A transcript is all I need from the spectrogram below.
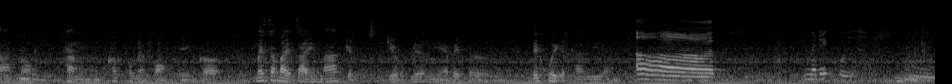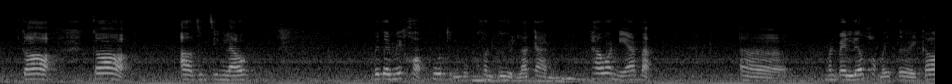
มากเนาะทางครอบครัวแม่ป๋องเองก็ไม่สบายใจมากเกี่ยวเกี่ยวกับเรื่องนี้ใบเตยได้คุยกับท่านหรือยังเออไม่ได้คุยค่ะอืมก็ก็เอาจริง ๆ แล้วใบเตยไม่ขอพูดถึงบุคคลอื่นละกัน ถ้าวันเนี้ยแบบเออมันเป็นเรื่องของใบเตยก็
